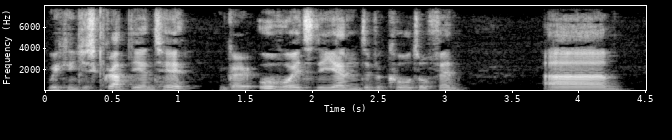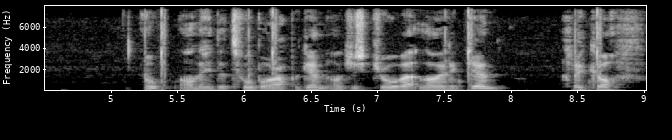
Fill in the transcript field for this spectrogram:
we can just grab the end here and go all the way to the end of a caudal fin. Um, oh, I'll need the toolbar up again. I'll just draw that line again. Click off.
